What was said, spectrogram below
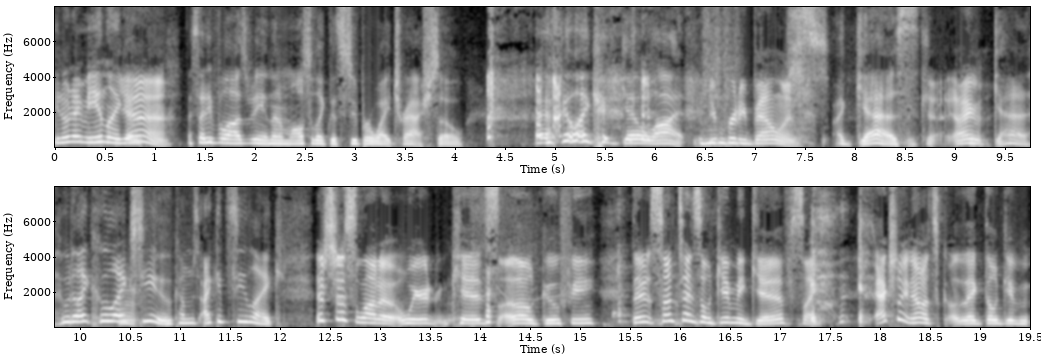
you know what I mean? Like, I- Yeah. I, study philosophy, and then I'm also like this super white trash. So I feel like I get a lot. You're pretty balanced. I guess. Okay, I guess Who like who likes you? Who comes? I could see like There's just a lot of weird kids, all goofy. There's sometimes they'll give me gifts. Like, actually, no, it's like they'll give. Me,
